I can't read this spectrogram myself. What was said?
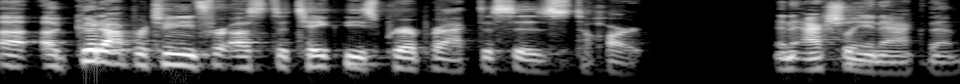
a, a good opportunity for us to take these prayer practices to heart and actually enact them.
